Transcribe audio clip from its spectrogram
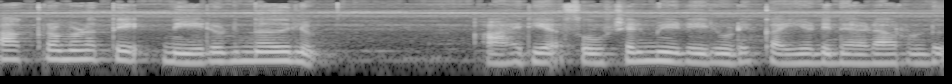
ആക്രമണത്തെ നേരിടുന്നതിലും ആര്യ സോഷ്യൽ മീഡിയയിലൂടെ കയ്യടി നേടാറുണ്ട്.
